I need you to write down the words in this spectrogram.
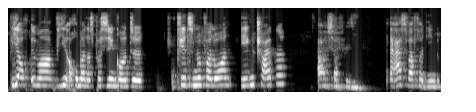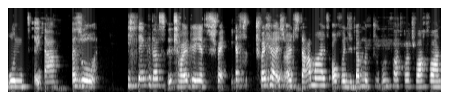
wie auch immer, wie auch immer das passieren konnte, 4 zu 0 verloren gegen Schalke. Aber es war sie. Ja, es war verdient. Und äh, ja, also ich denke, dass Schalke jetzt, schwä jetzt schwächer ist als damals, auch wenn sie damals schon unfassbar schwach waren.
